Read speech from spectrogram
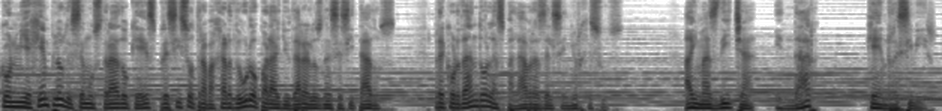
con mi ejemplo les he mostrado que es preciso trabajar duro para ayudar a los necesitados, recordando las palabras del Señor Jesús. Hay más dicha en dar que en recibir.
